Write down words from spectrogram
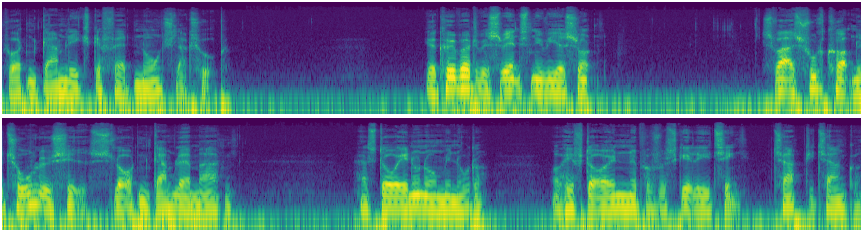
for at den gamle ikke skal fatte nogen slags håb. Jeg køber det ved Svendsen i Viasund. Svarets fuldkommende tonløshed slår den gamle af marken. Han står endnu nogle minutter og hæfter øjnene på forskellige ting, tabt i tanker.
